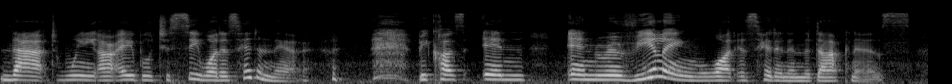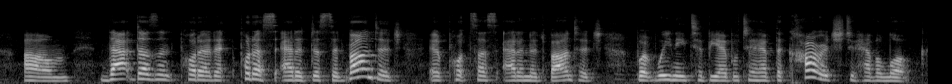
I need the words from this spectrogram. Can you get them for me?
that we are able to see what is hidden there. because in in revealing what is hidden in the darkness, um, that doesn't put it put us at a disadvantage. It puts us at an advantage. But we need to be able to have the courage to have a look.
